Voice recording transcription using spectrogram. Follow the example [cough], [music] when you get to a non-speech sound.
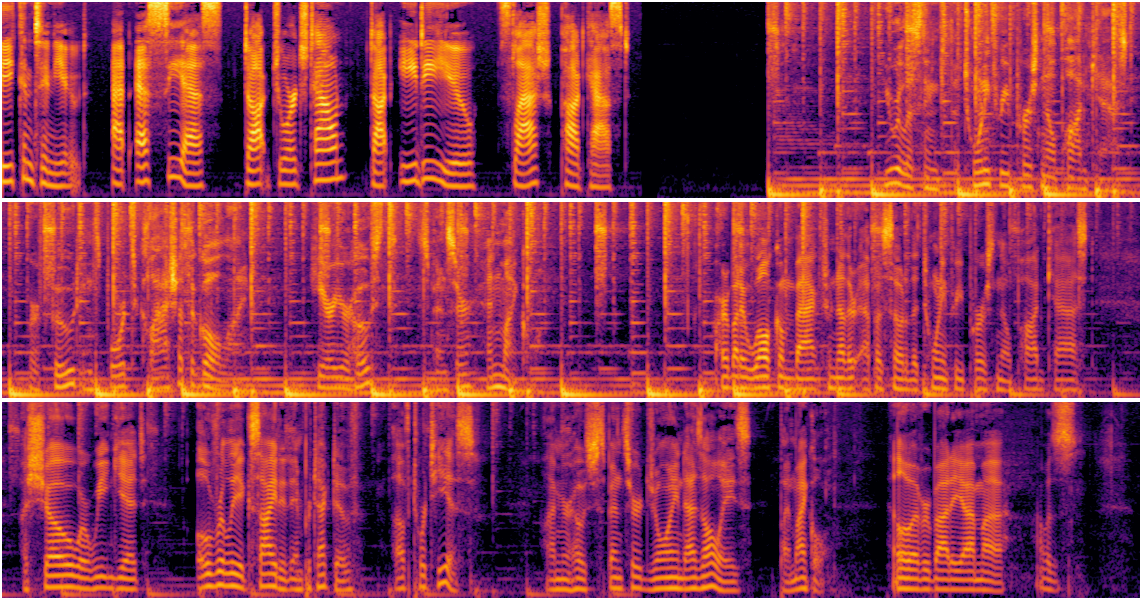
Be continued at scs.georgetown.edu slash podcast. You are listening to the 23 Personnel Podcast, where food and sports clash at the goal line. Here are your hosts, Spencer and Michael. All right, everybody, welcome back to another episode of the 23 Personnel Podcast, a show where we get overly excited and protective of tortillas. I'm your host, Spencer, joined as always by Michael. Hello, everybody. I'm uh, I was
